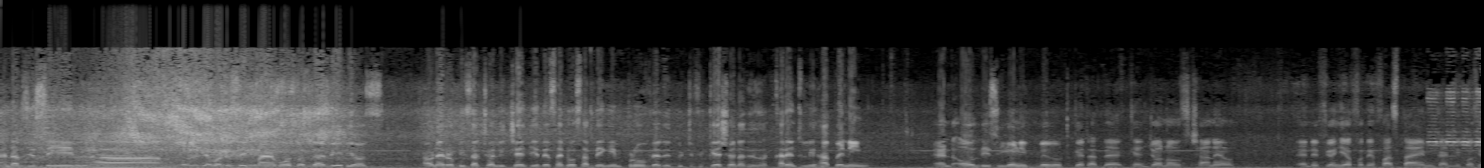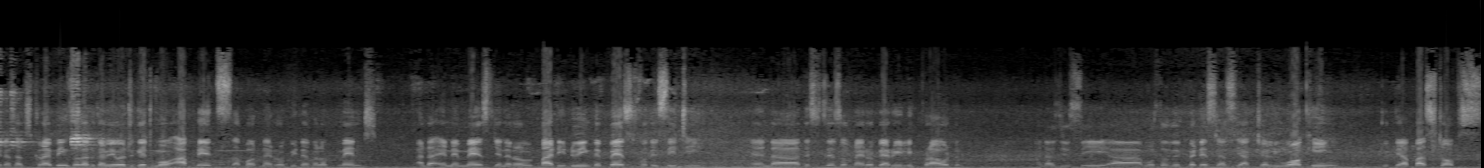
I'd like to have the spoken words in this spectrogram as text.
And as you've seen, uh, already able to see in my most of the videos, how Nairobi is actually changing. The sidewalks are being improved, and the beautification that is currently happening. And all this you'll only be able to get at the Ken Journals channel. And if you're here for the first time, kindly consider subscribing so that you can be able to get more updates about Nairobi development under NMS, General Badi doing the best for the city. And uh, the citizens of Nairobi are really proud. And as you see, uh, most of the pedestrians are actually walking to their bus stops.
